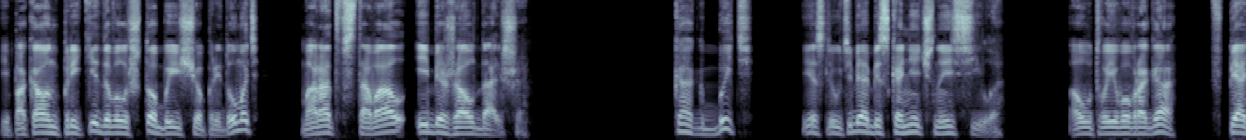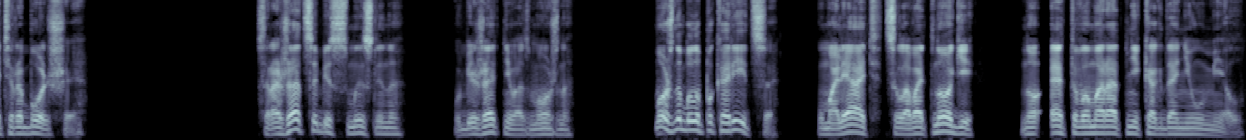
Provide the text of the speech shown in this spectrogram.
и пока он прикидывал, что бы еще придумать, Марат вставал и бежал дальше. Как быть, если у тебя бесконечная сила, а у твоего врага в пятеро большая? Сражаться бессмысленно, убежать невозможно. Можно было покориться, умолять, целовать ноги, но этого Марат никогда не умел.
